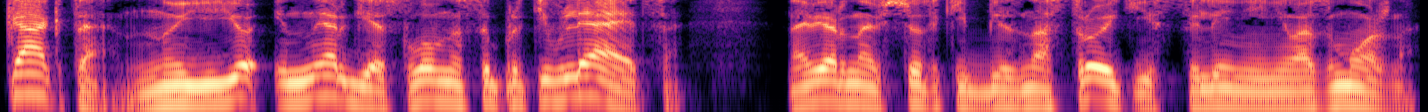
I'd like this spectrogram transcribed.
как-то, но ее энергия словно сопротивляется. Наверное, все-таки без настройки исцеление невозможно.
